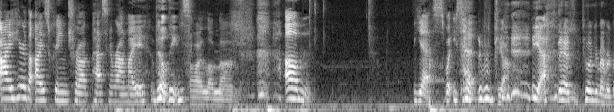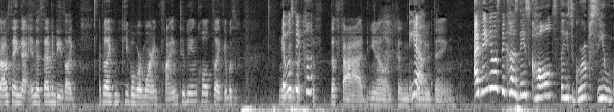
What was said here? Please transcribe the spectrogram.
I hear the ice cream truck passing around my buildings. Oh, I love that. Um. Yes, what you said. Yeah. yeah. They had 200 members, but I was saying that in the 70s, like I feel like people were more inclined to be in cults. Like it was. Maybe was like becau- the, the fad, you know, like the, Yeah. the new thing. I think it was because these cults, these groups, you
